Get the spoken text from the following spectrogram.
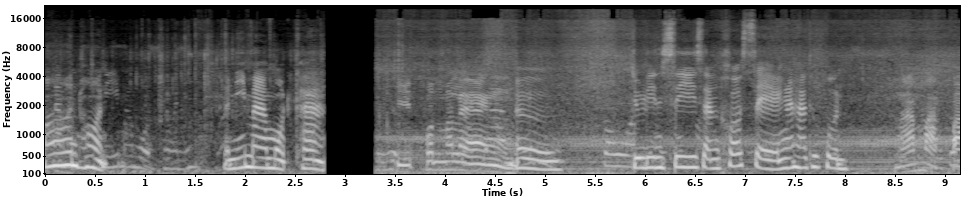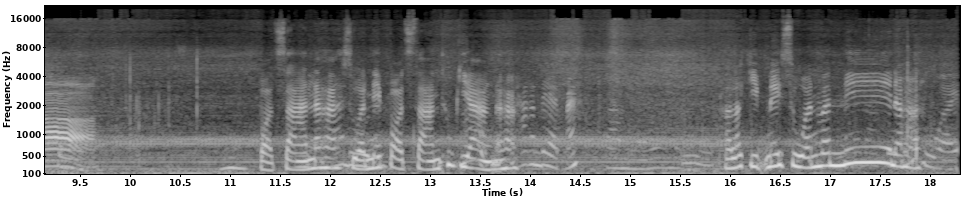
ฮ้อนฮ้อนวันนี้มาหมดค่ะ ฉีดพ่นแมลง เออ จุลินทรีย์สังเคราะห์แสงนะคะ ทุกคน น้ำหมักปลาปลอดสารนะคะ สวนนี้ปลอดสารทุกอย่างนะคะ ถ้ากันแดดไหมภารกิจในสวนวันนี้นะคะ สวย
